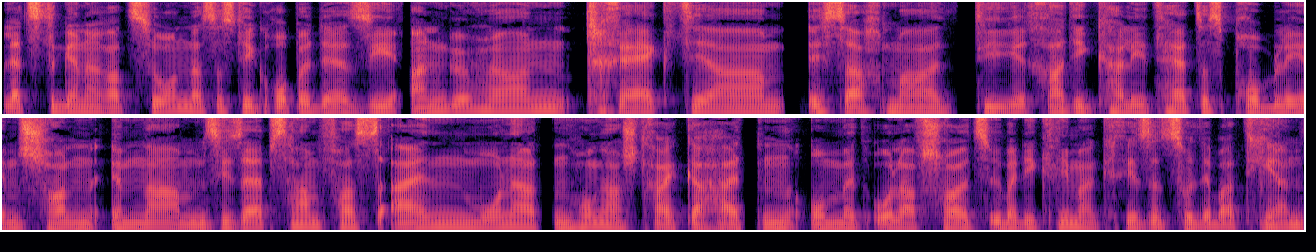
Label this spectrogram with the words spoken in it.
Letzte Generation, das ist die Gruppe, der Sie angehören, trägt ja, ich sag mal, die Radikalität des Problems schon im Namen. Sie selbst haben fast einen Monat einen Hungerstreik gehalten, um mit Olaf Scholz über die Klimakrise zu debattieren.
